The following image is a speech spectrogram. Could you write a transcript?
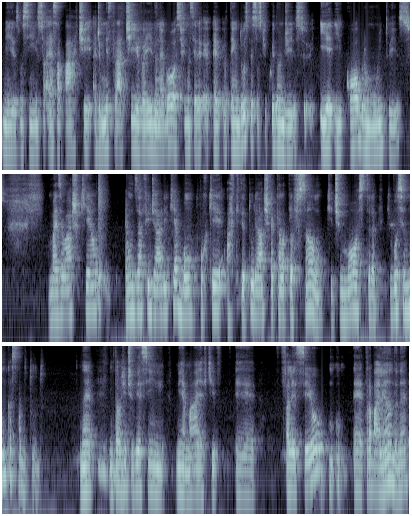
mesmo, assim, isso, essa parte administrativa aí do negócio financeiro, eu, eu tenho duas pessoas que cuidam disso e, e cobram muito isso, mas eu acho que é um, é um desafio diário e que é bom, porque a arquitetura eu acho que é aquela profissão que te mostra que você nunca sabe tudo. né? Uhum. Então a gente vê assim Niemeyer que é, faleceu é, trabalhando, né?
